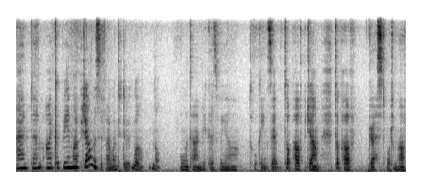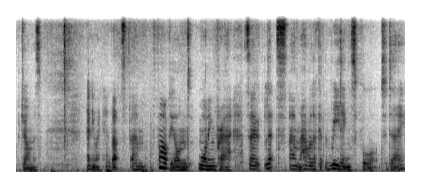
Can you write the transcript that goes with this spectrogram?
and um, I could be in my pyjamas if I wanted to. Do it. Well, not all the time because we are talking. So top half pajama, top half dressed, bottom half pyjamas. Anyway, that's um, far beyond morning prayer. So let's um, have a look at the readings for today.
